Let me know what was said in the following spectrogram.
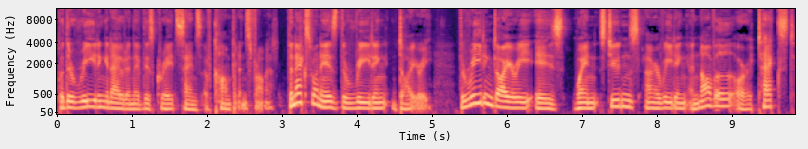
but they're reading it out and they have this great sense of competence from it. The next one is the reading diary. The reading diary is when students are reading a novel or a text.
